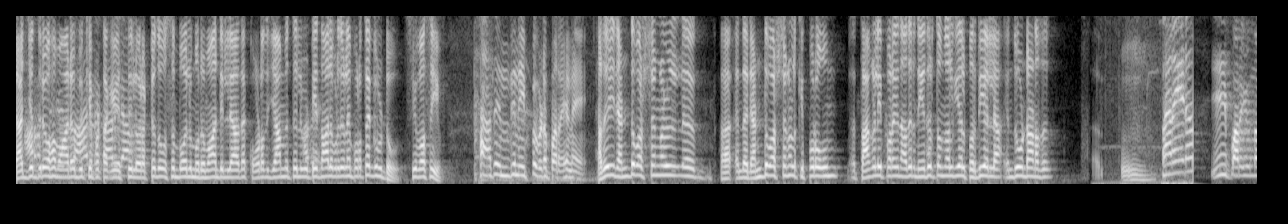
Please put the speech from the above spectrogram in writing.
രാജ്യദ്രോഹം ആരോപിക്കപ്പെട്ട കേസിൽ ഒരൊറ്റ ദിവസം പോലും റിമാൻഡ് ഇല്ലാതെ കോടതി ജാമ്യത്തിൽ വിട്ടി നാല് പ്രതികളെ പുറത്തേക്ക് വിട്ടു. ശ്രീ വസീഫ്. അതെന്തിനാ ഇപ്പൊ ഇവിടെ പറയണേ? അത് ഈ രണ്ട് വർഷങ്ങൾ എന്താ എന്താ രണ്ട് വർഷങ്ങൾക്കിപ്പുറവും താങ്കൾ ഈ പറയുന്ന അതിന് നേതൃത്വം നൽകിയാൽ പ്രതിയല്ല. എന്തുകൊണ്ടാണത്? ഈ പറയുന്ന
